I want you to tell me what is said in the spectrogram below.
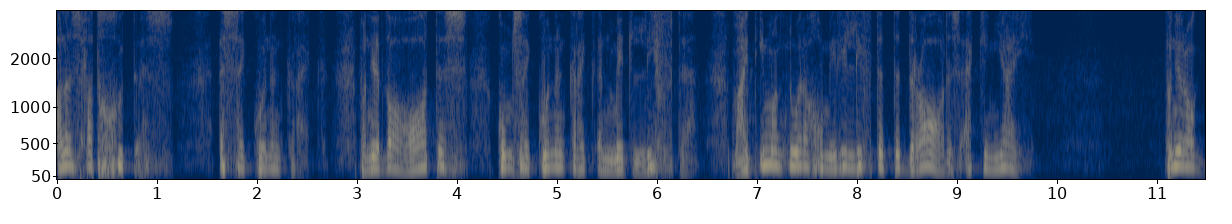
Alles wat goed is, is sy koninkryk. Wanneer daar haat is, kom sy koninkryk in met liefde. Maar hy het iemand nodig om hierdie liefde te dra, dis ek en jy. Wanneer daar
